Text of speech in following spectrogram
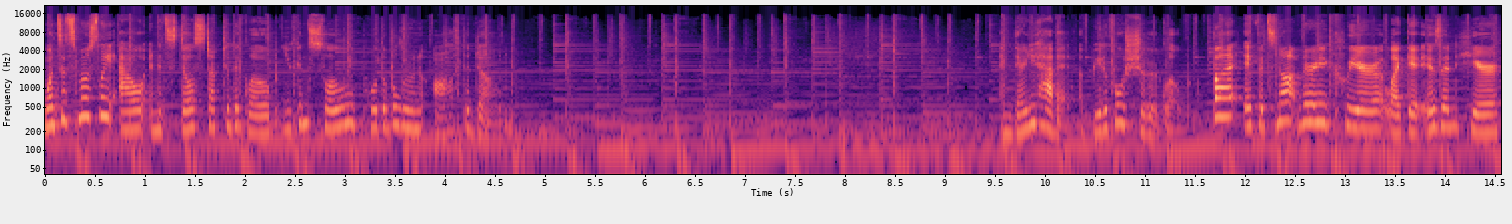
Once it's mostly out and it's still stuck to the globe, you can slowly pull the balloon off the dome. And there you have it, a beautiful sugar globe. But if it's not very clear like it isn't here,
